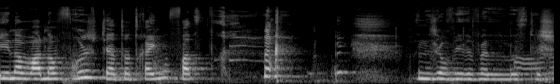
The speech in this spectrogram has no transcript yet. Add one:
Einer war noch frisch, der hat dort reingefasst. Finde ich auf jeden Fall lustig.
